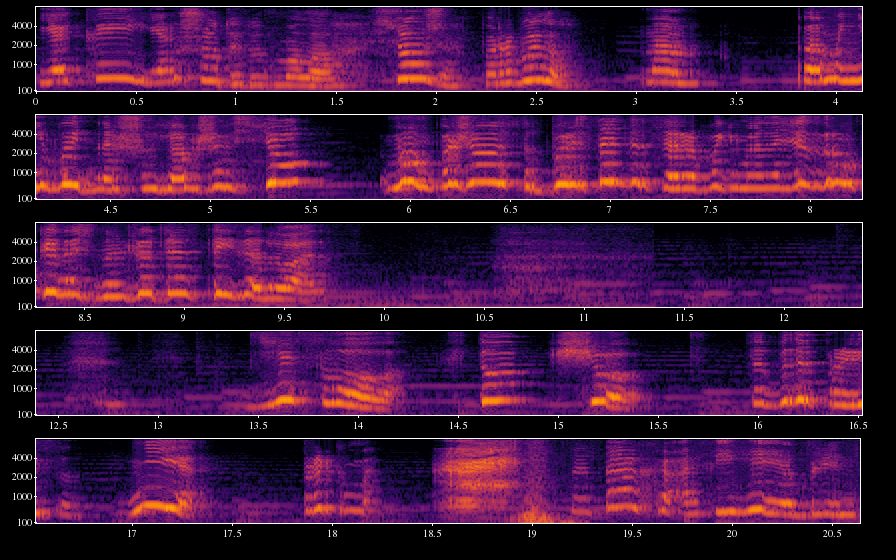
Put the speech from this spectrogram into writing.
Який я. Ну що ти тут мала? Все вже, поробила? Мам, по мені видно, що я вже все. Мам, пожалуйста, перестаньте це робити, мене зараз руки почнуть трястися від вас. Є слово. Хто? Що? Це буде присуд. Ні. Прикме... Натаха, офігеє, блін.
